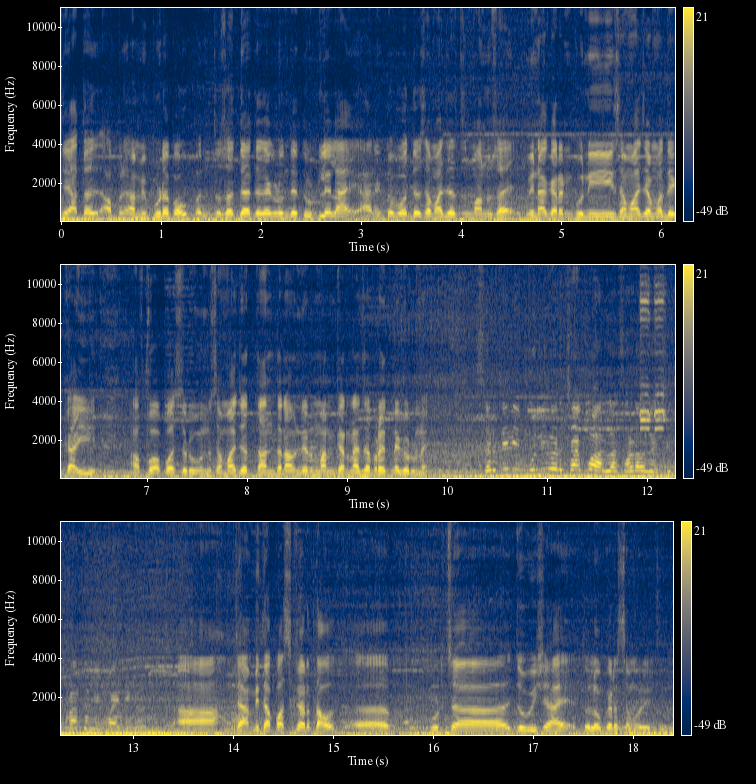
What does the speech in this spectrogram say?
तो. आता आपण आम्ही पुढे पाहू पण तो सध्या त्याच्याकडून ते तुटलेला आहे आणि तो बौद्ध समाजाचाच माणूस आहे. विनाकारण कोणीही समाजामध्ये काही अफवा पसरवून समाजात ताणतणाव निर्माण करण्याचा प्रयत्न करू नये. सर त्यांनी मुलीवर चाकू हल्ला चढवल्याची प्राथमिक माहिती ते आम्ही तपास करत आहोत. पुढचा जो विषय आहे तो लवकरच समोर येतो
